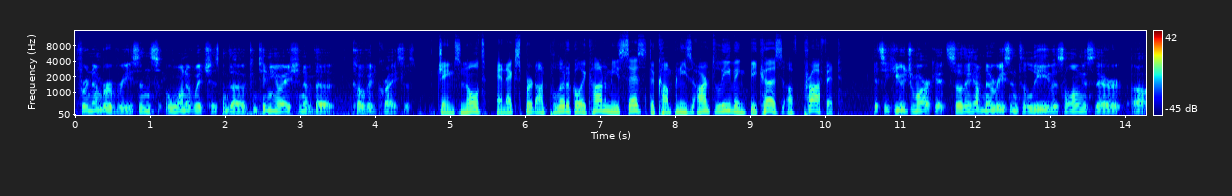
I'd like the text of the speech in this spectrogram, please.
for a number of reasons, one of which is the continuation of the COVID crisis. James Nolt, an expert on political economy, says the companies aren't leaving because of profit. It's a huge market, so they have no reason to leave as long as they're uh,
